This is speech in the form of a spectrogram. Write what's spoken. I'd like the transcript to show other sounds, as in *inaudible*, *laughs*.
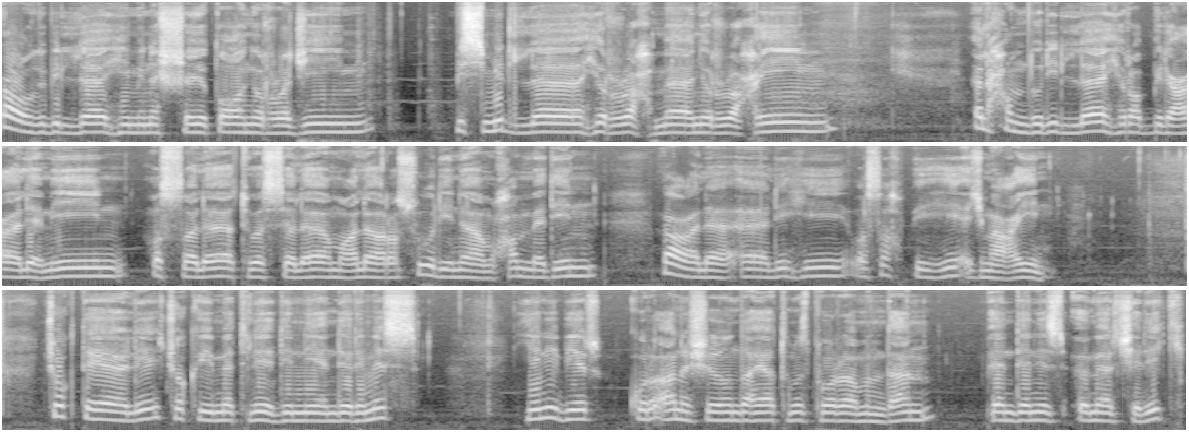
Euzu billahi mineşşeytanirracim. Bismillahirrahmanirrahim. Elhamdülillahi Rabbil alemin. Ve salatu ve selamu ala Resulina Muhammedin ve ala alihi ve sahbihi ecma'in. Çok değerli, çok kıymetli dinleyenlerimiz, yeni bir Kur'an ışığında hayatımız programından bendeniz Ömer Çelik,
